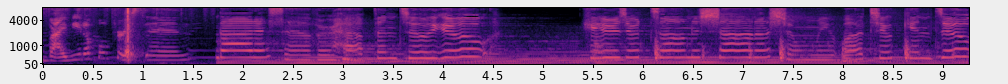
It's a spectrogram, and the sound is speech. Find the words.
Bye, beautiful person. That has ever happened to you. Here's your time to shine. Show me what you can do.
